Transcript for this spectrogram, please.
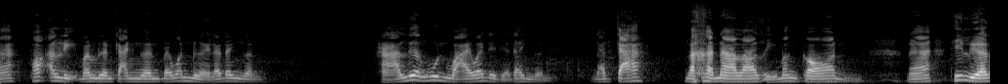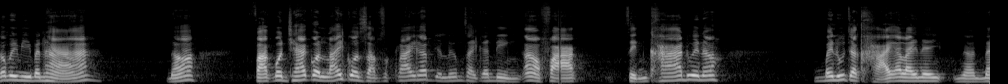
นะเพราะอลิมันเรือนการเงินแปลว่าเหนื่อยแล้วได้เงิน หาเรื่องวุ่นวายไว้เดี๋ยวได้เงินนะจ๊ะลัคนาราศีมังกรนะที่เหลือก็ไม่มีปัญหาเนาะฝากกดแชร์กดไลค์กด subscribe ครับ อย่าลืมใส่กระดิ่งอ้าวฝากสินค้าด้วยเนาะไม่รู้จะขายอะไรในใน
